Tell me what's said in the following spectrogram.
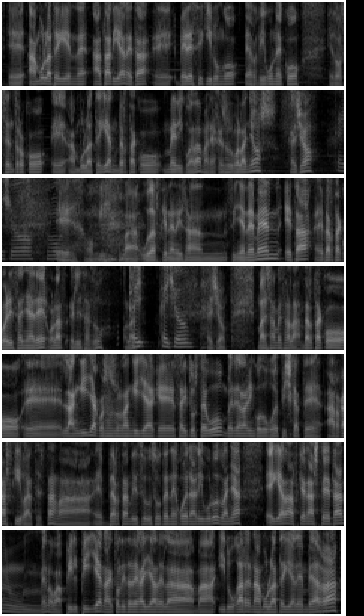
e, ambulategien atarian eta e, berezik irungo erdiguneko edo zentroko e, ambulategian bertako medikoa da Maria Jesus Bolaños. Kaixo? Kaixo, e, ongi, ba, udazkenean izan zinen hemen, eta e, bertako erizaina ere, olatz, elizazu. Olatz? kaixo. Kaixo. Ba, esan bezala, bertako e, langileak, osasun langileak e, zaituztegu, bere eragingo dugu, e, pixkate argazki bat, ezta? Ba, e, bertan bizu zuten egoerari buruz, baina egia da azken asteetan, bueno, ba, pilpilean aktualitate gaia dela ba, irugarren ambulategiaren beharra,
